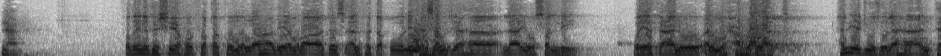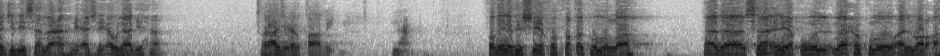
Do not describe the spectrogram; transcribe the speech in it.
نعم. فضيلة الشيخ وفقكم الله هذه امرأة تسأل فتقول إن زوجها لا يصلي ويفعل المحرمات هل يجوز لها أن تجلس معه لأجل أولادها؟ تراجع القاضي. نعم. فضيلة الشيخ وفقكم الله هذا سائل يقول ما حكم المرأة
